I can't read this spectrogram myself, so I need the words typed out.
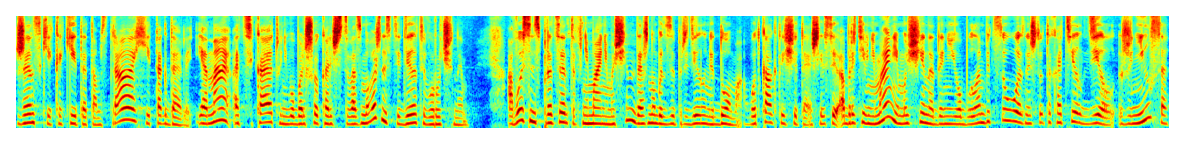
женские какие-то там страхи и так далее. И она отсекает у него большое количество возможностей делать его ручным. А 80% внимания мужчины должно быть за пределами дома. Вот как ты считаешь, если, обрати внимание, мужчина до нее был амбициозный, что-то хотел, делал, женился,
